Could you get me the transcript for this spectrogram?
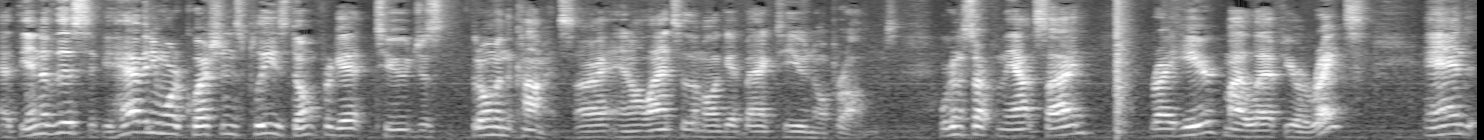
At the end of this, if you have any more questions, please don't forget to just throw them in the comments, alright? And I'll answer them, I'll get back to you, no problems. We're going to start from the outside, right here, my left, your right. And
